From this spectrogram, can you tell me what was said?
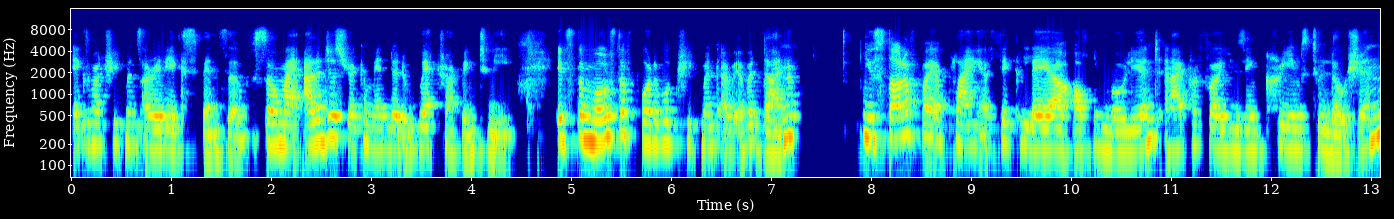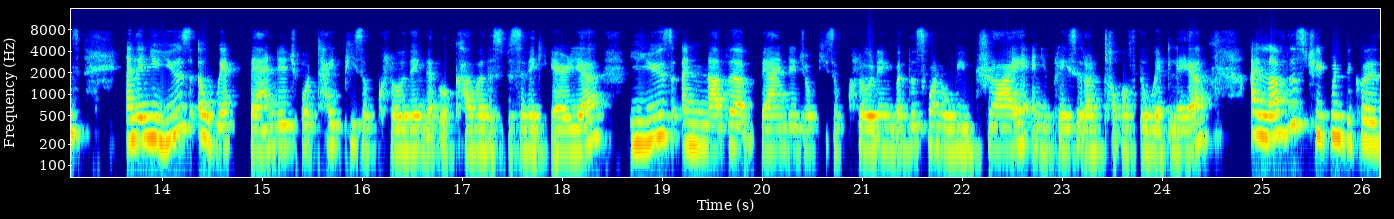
eczema treatments are really expensive. So my allergist recommended wet wrapping to me. It's the most affordable treatment I've ever done you start off by applying a thick layer of emollient, and I prefer using creams to lotions. And then you use a wet bandage or tight piece of clothing that will cover the specific area. You use another bandage or piece of clothing, but this one will be dry and you place it on top of the wet layer. I love this treatment because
